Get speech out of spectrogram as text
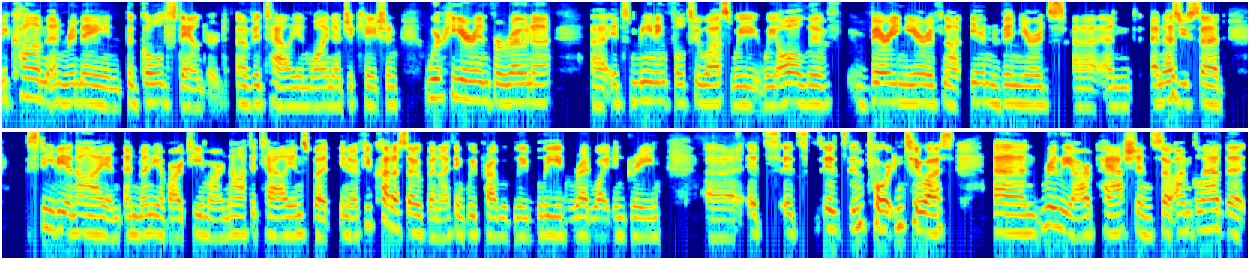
become and remain the gold standard of Italian wine education. We're here in Verona. Uh, it's meaningful to us. We we all live very near, if not in, vineyards, uh, and and as you said, Stevie and I and, and many of our team are not Italians, but you know, if you cut us open, I think we probably bleed red, white, and green. Uh, it's it's it's important to us, and really our passion. So I'm glad that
